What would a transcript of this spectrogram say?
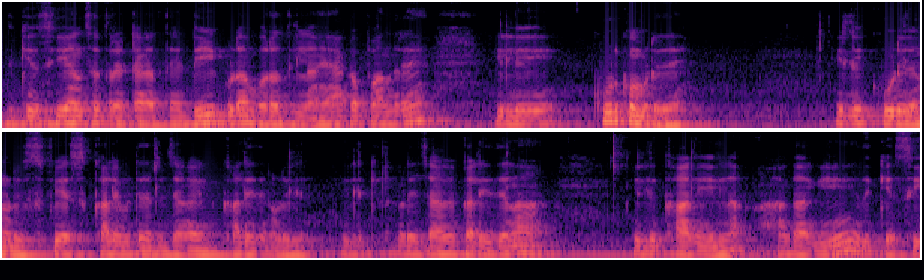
ಇದಕ್ಕೆ ಸಿ ಆನ್ಸರ್ ಕರೆಕ್ಟ್ ಆಗುತ್ತೆ. ಡಿ ಕೂಡ ಬರೋದಿಲ್ಲ. ಯಾಕಪ್ಪ ಅಂದರೆ, ಇಲ್ಲಿ ಕೂಡ್ಕೊಂಬಿಟ್ಟಿದೆ ಇಲ್ಲಿ ಕೂಡಿದೆ ನೋಡಿ ಸ್ಪೇಸ್ ಖಾಲಿ ಬಿಟ್ಟಿದೆ ಜಾಗ, ಇಲ್ಲಿ ಖಾಲಿ ಇದೆ ನೋಡಿ ಇಲ್ಲಿ. ಇಲ್ಲಿ ಕೆಳಗಡೆ ಜಾಗ ಖಾಲಿ ಇದೆಯಲ್ಲ, ಇಲ್ಲಿ ಖಾಲಿ ಇಲ್ಲ. ಹಾಗಾಗಿ ಇದಕ್ಕೆ ಸಿ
